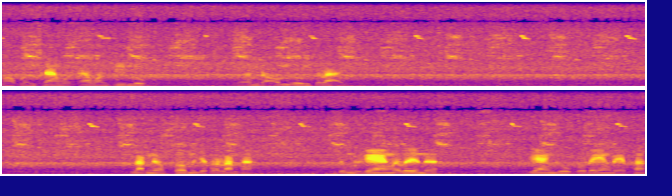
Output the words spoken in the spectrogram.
Một lần sang qua cái ao hoàng kim luôn. Rồi em đổ em ương trở lại. Lanh rồi cơm nó rất là lành ha. Nói chung là gan nó lên nè. Gan ruột rồi đen đẹp ha.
